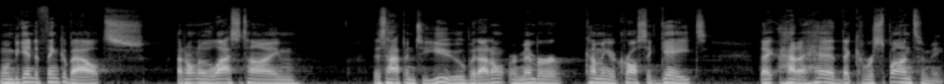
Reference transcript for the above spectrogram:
When we begin to think about, I don't know the last time this happened to you, but I don't remember coming across a gate that had a head that could respond to me.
